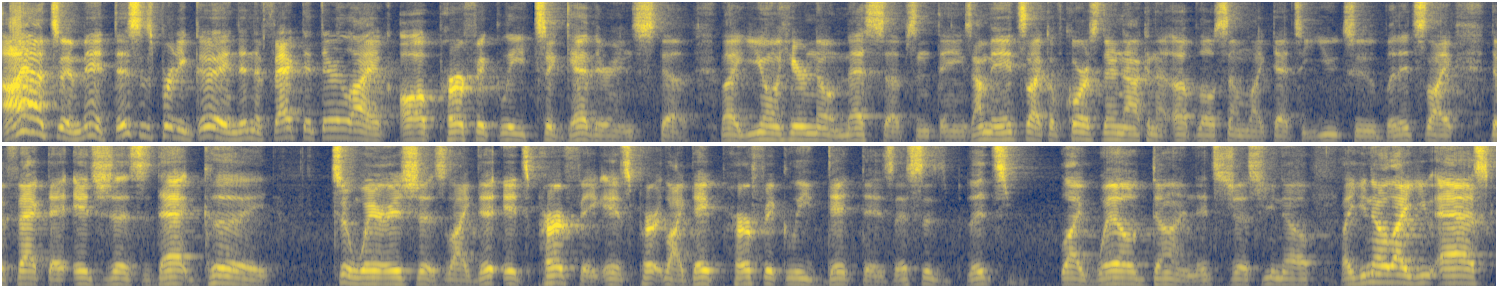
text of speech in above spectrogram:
I have to admit, this is pretty good. And then the fact that they're like all perfectly together and stuff. Like you don't hear no mess ups and things. I mean, it's like, of course, they're not going to upload something like that to YouTube, but it's like the fact that it's just that good to where it's just like it's perfect. It's per like they perfectly did this. This is it's like well done. It's just you know like you know like you ask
